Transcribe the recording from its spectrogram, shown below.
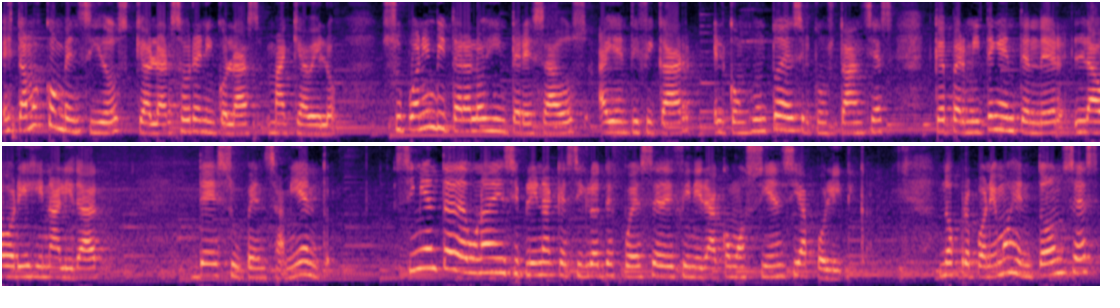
Estamos convencidos que hablar sobre Nicolás Maquiavelo supone invitar a los interesados a identificar el conjunto de circunstancias que permiten entender la originalidad de su pensamiento, simiente de una disciplina que siglos después se definirá como ciencia política. Nos proponemos entonces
